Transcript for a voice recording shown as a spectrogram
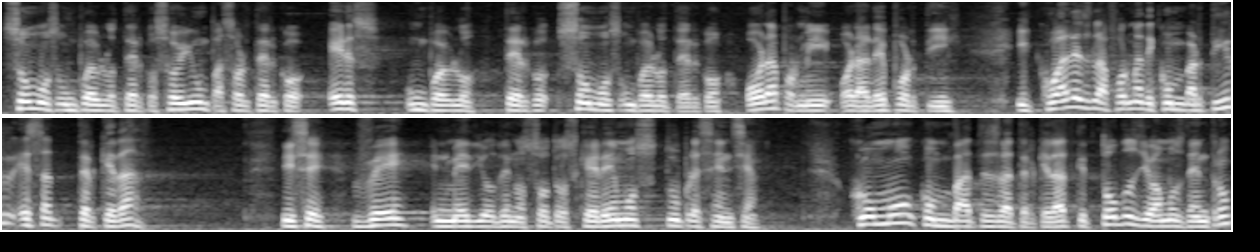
Somos un pueblo terco, soy un pastor terco, eres un pueblo terco, somos un pueblo terco. Ora por mí, oraré por ti. ¿Y cuál es la forma de combatir esa terquedad? Dice, ve en medio de nosotros, queremos tu presencia. ¿Cómo combates la terquedad que todos llevamos dentro?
